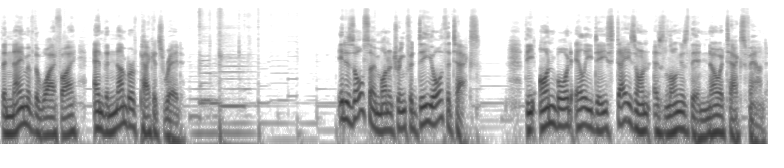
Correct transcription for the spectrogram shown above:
the name of the Wi-Fi, and the number of packets read. It is also monitoring for de-auth attacks. The onboard LED stays on as long as there are no attacks found.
